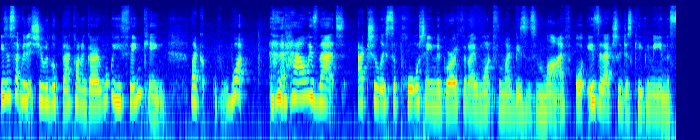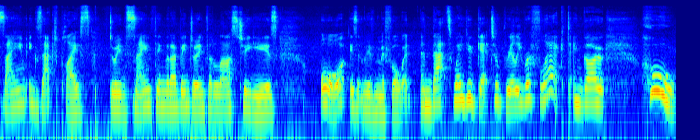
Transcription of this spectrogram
Is there something that she would look back on and go, what were you thinking? Like, what how is that actually supporting the growth that I want for my business and life? Or is it actually just keeping me in the same exact place, doing the same thing that I've been doing for the last two years? Or is it moving me forward? And that's where you get to really reflect and go, oh,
